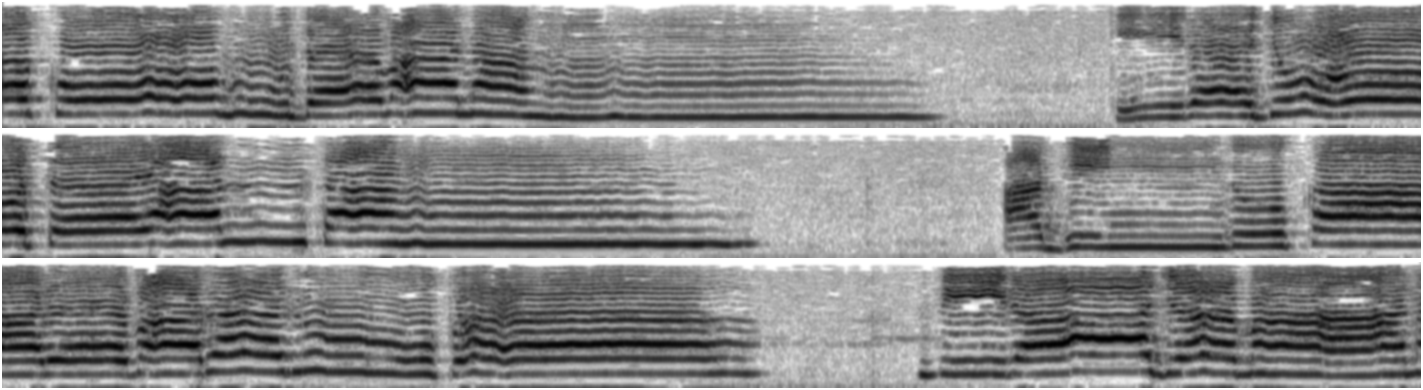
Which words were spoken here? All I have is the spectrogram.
වේනේයකෝ මුදවනං කිරජෝතයන්තං අධින්දුකාර වර රූප විරාජමානං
